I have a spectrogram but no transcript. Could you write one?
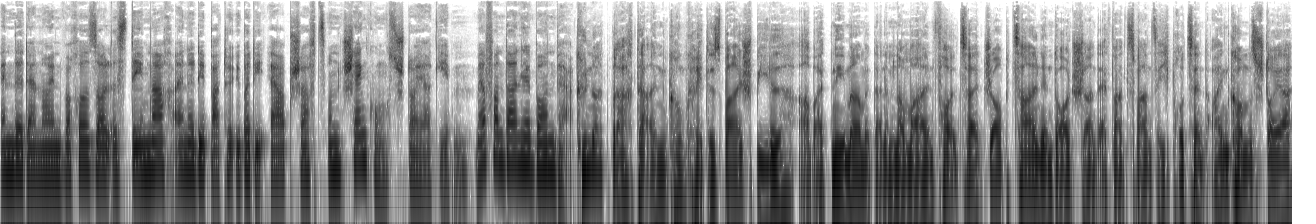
Ende der neuen Woche soll es demnach eine Debatte über die Erbschafts- und Schenkungssteuer geben. Mehr von Daniel Bornberg. Kühnert brachte ein konkretes Beispiel. Arbeitnehmer mit einem normalen Vollzeitjob zahlen in Deutschland etwa 20 Prozent Einkommenssteuer.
